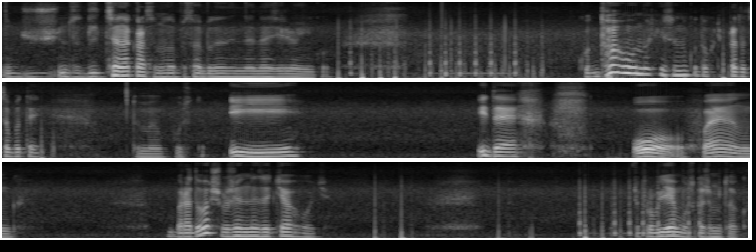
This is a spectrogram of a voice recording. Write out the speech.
Дж- Це- на красному треба писати буде не на зелененьку. Куда воно лізе? Ну куди? Хоч правда це ботей. То ми опустимо. І. Іде. О, фенг. Бородош вже не затягувати. Цю проблему, скажімо так.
